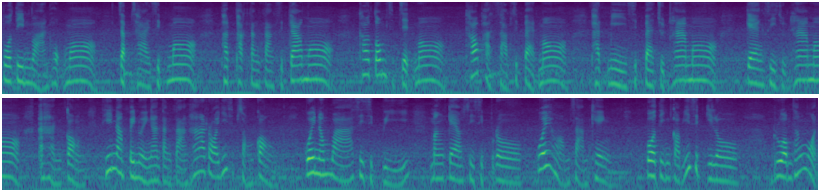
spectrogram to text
โปรตีนหวาน 6 หม้อ จับฉ่าย 10 หม้อ ผัดผักต่างๆ 19 หม้อ ข้าวต้ม 17 หม้อ ข้าวผัด 38 หม้อ ผัดหมี่ 18.5 หม้อ แกง 4.5 หม้อ อาหารกล่องที่นำไปหน่วยงานต่างๆ 522 กล่อง กล้วยน้ำว้า 40 หวี มังแก้ว 40โรกล้วยหอม 3 เข่ง โปรตีนกรอบ 20 กิโล รวมทั้งหมด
